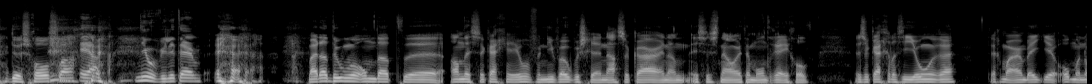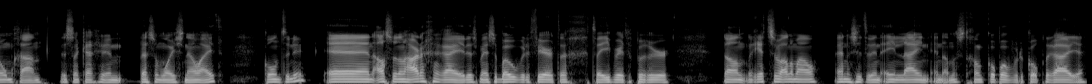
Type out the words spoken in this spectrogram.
de schoolslag. Ja, nieuwe wielerterm. maar dat doen we omdat eh, anders dan krijg je heel veel niveauverschillen naast elkaar. En dan is de snelheid helemaal ontregeld. Dus dan krijg je dat die jongeren zeg maar een beetje om en om gaan. Dus dan krijg je een best wel mooie snelheid. Continu. En als we dan harder gaan rijden, dus mensen boven de 40, 42 per uur. Dan ritsen we allemaal en dan zitten we in één lijn en dan is het gewoon kop over de kop draaien.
